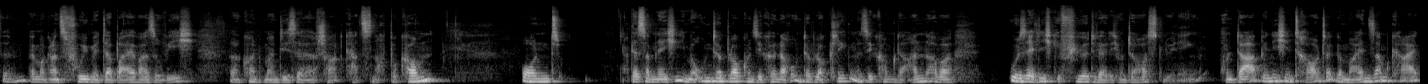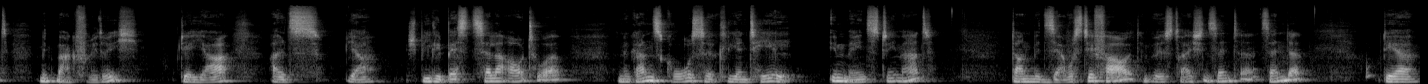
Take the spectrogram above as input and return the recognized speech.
Wenn man ganz früh mit dabei war, so wie ich, dann konnte man diese Shortcuts noch bekommen. Und deshalb nenne ich ihn immer Unterblock und Sie können auch Unterblock klicken und Sie kommen da an, aber ursächlich geführt werde ich unter Hostlüning. Und da bin ich in trauter Gemeinsamkeit mit Marc Friedrich, der ja als ja, Spiegel-Bestseller-Autor eine ganz große Klientel im Mainstream hat. Dann mit Servus TV, dem österreichischen Sender, der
